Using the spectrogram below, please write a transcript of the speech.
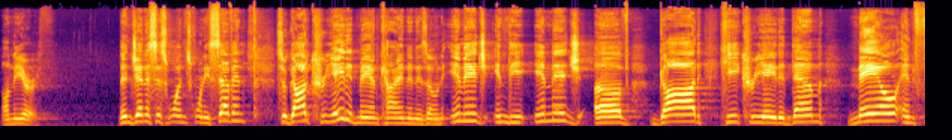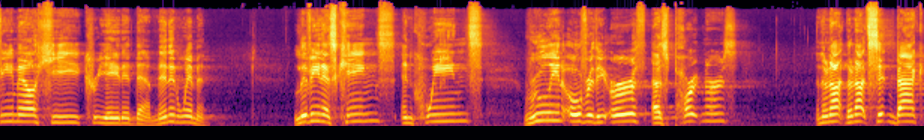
on the earth. Then Genesis 1:27, so God created mankind in his own image, in the image of God he created them, male and female he created them, men and women, living as kings and queens, ruling over the earth as partners. And they're not, they're not sitting back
